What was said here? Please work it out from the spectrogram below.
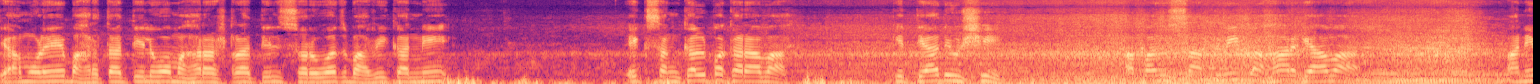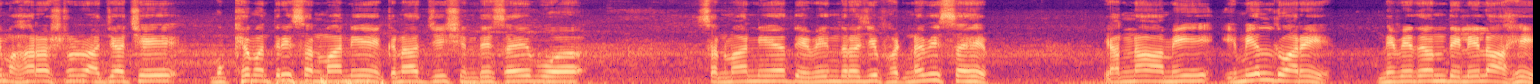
त्यामुळे भारतातील व महाराष्ट्रातील सर्वच भाविकांनी एक संकल्प करावा की त्या दिवशी आपण सात्विक आहार घ्यावा. आणि महाराष्ट्र राज्याचे मुख्यमंत्री सन्माननीय एकनाथजी शिंदेसाहेब व सन्माननीय देवेंद्रजी फडणवीस साहेब यांना आम्ही ईमेलद्वारे निवेदन दिलेलं आहे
